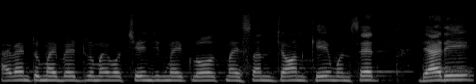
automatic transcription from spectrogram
I went to my bedroom. I was changing my clothes. My son John came and said, Daddy,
